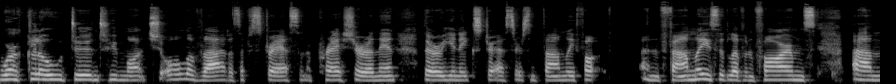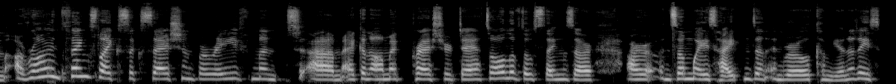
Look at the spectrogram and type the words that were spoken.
workload, doing too much, all of that is a stress and a pressure. And then there are unique stressors and family and families that live in farms um, around things like succession, bereavement, um, economic pressure, debt. All of those things are are in some ways heightened in, in, rural communities.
